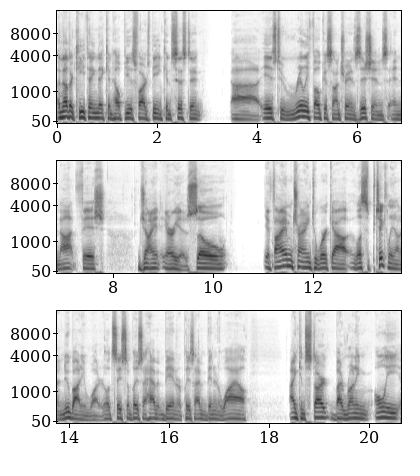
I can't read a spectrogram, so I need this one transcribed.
Another key thing that can help you as far as being consistent uh, is to really focus on transitions and not fish giant areas. So if I'm trying to work out, let's particularly on a new body of water, let's say someplace I haven't been or a place I haven't been in a while, I can start by running only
